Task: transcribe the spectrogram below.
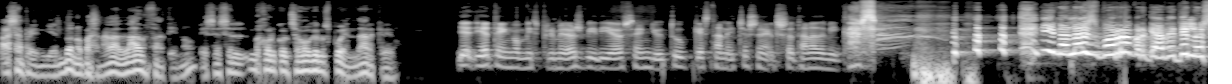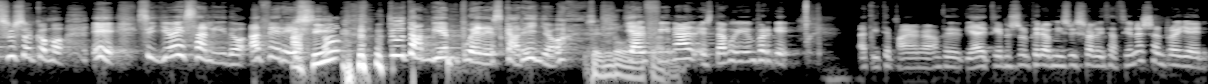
vas aprendiendo, no pasa nada, lánzate, ¿no? Ese es el mejor consejo que nos pueden dar, creo. Yo, yo tengo mis primeros vídeos en YouTube que están hechos en el sótano de mi casa. no los borro porque a veces los uso como, eh, si yo he salido a hacer ¿Ah, esto, tú también puedes, cariño. y al final está muy bien porque a ti te pagan, ya tienes, pero mis visualizaciones son rollo en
